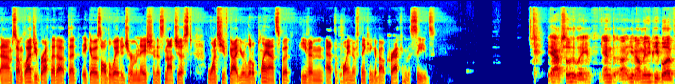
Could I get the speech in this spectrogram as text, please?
Um, so I'm glad you brought that up. That it goes all the way to germination. It's not just once you've got your little plants, but even at the point of thinking about cracking the seeds. Yeah, absolutely. And uh, you know, many people have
